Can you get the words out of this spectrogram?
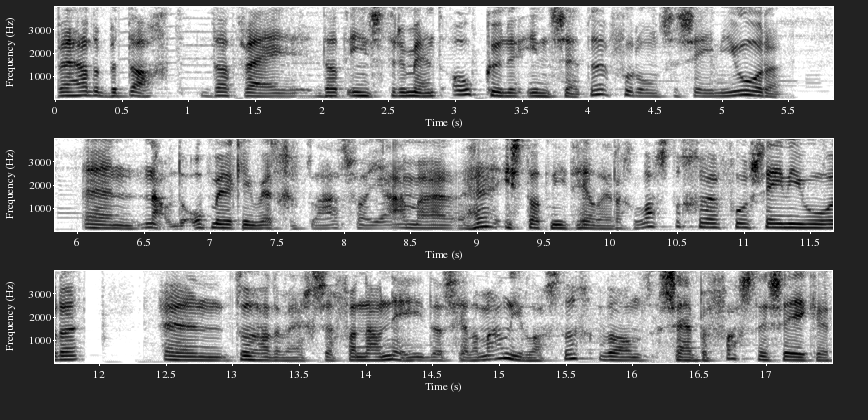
Wij hadden bedacht dat wij dat instrument ook kunnen inzetten voor onze senioren. En nou, de opmerking werd geplaatst van ja, maar hè, is dat niet heel erg lastig uh, voor senioren? En toen hadden wij gezegd van nou nee, dat is helemaal niet lastig, want ze hebben vast en zeker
